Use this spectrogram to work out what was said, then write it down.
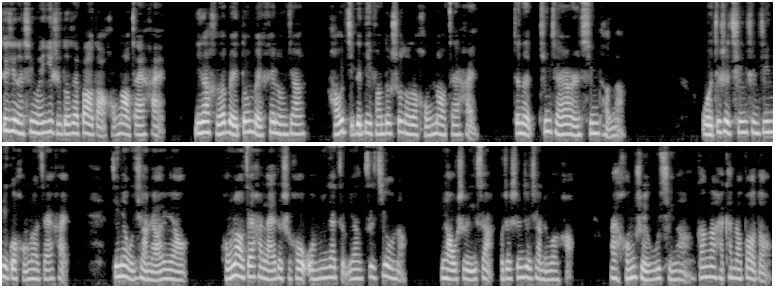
最近的新闻一直都在报道洪涝灾害，你看河北、东北、黑龙江好几个地方都受到了洪涝灾害，真的听起来让人心疼啊！我就是亲身经历过洪涝灾害，今天我就想聊一聊洪涝灾害来的时候，我们应该怎么样自救呢？你好，我是 Lisa，我在深圳向你问好。哎，洪水无情啊！刚刚还看到报道，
